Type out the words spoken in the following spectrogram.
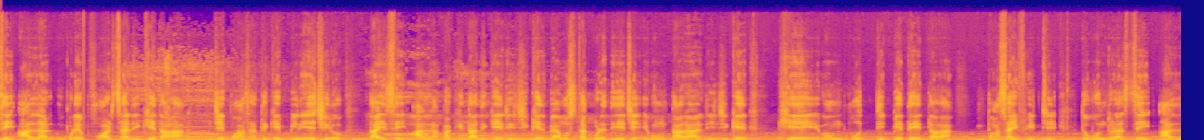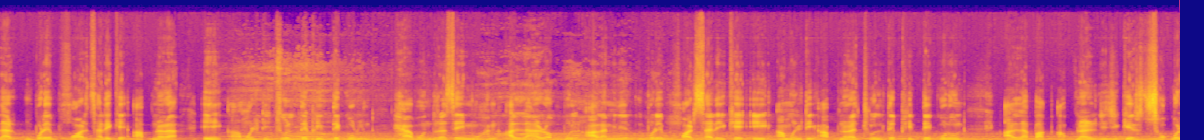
সেই আল্লাহর উপরে ভরসা রেখে তারা যে বাসা থেকে বেরিয়েছিল তাই সেই আল্লাহ পাখি তাদেরকে রিজিকের ব্যবস্থা করে দিয়েছে এবং তারা রিজিকের খেয়ে এবং ভর্তি পেতে তারা বাসায় ফিরছে। তো বন্ধুরা, সেই আল্লাহর উপরে ভরসা রেখে আপনারা এই আমলটি চলতে ফিরতে করুন। হ্যাঁ বন্ধুরা, সেই মহান আল্লাহ রব্বুল আলমিনের উপরে ভরসা রেখে এই আমলটি আপনারা চলতে ফিরতে করুন। আল্লাহ পাক আপনার রিজিকের সকল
